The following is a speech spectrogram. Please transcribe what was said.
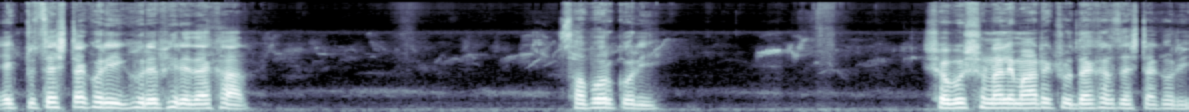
একটু চেষ্টা করি ঘুরে ফিরে দেখার। সফর করি। সবুজ সোনালী মাঠ একটু দেখার চেষ্টা করি।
